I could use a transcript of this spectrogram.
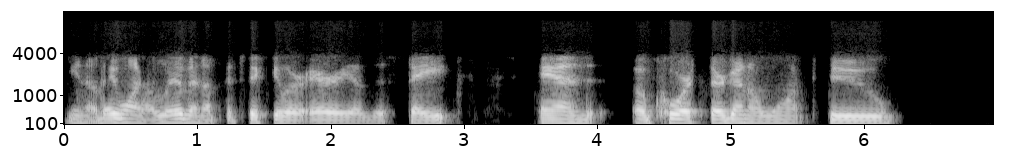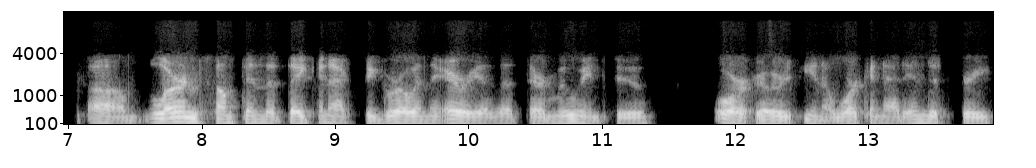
you know, they want to live in a particular area of the state, and of course, they're going to want to um, learn something that they can actually grow in the area that they're moving to, or, or you know, work in that industry.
